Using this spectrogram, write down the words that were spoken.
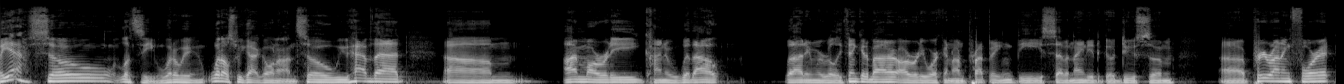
But yeah, so let's see what are we what else we got going on. So we have that. Um, I'm already kind of without without even really thinking about it. Already working on prepping the 790 to go do some uh, pre-running for it.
